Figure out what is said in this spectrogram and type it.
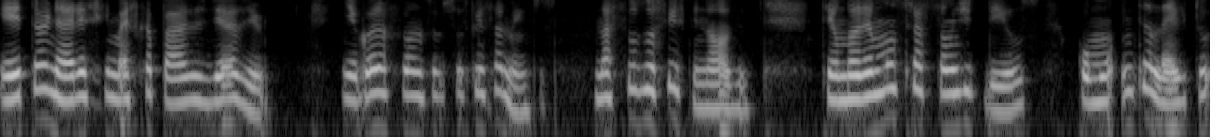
e tornarem-se mais capazes de agir. E agora falando sobre seus pensamentos. Na filosofia Spinoza, temos a demonstração de Deus como intelecto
